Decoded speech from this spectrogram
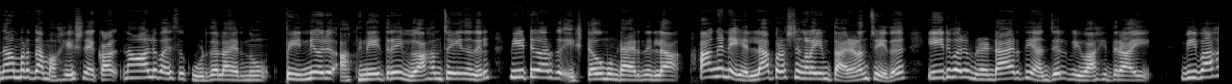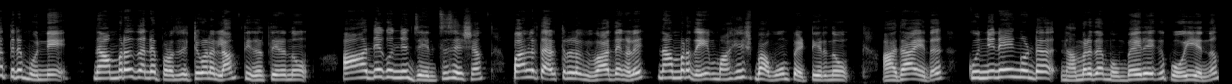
നമ്രത മഹേഷിനേക്കാൾ നാലു വയസ്സ് കൂടുതലായിരുന്നു. പിന്നെ ഒരു അഭിനേത്രിയെ വിവാഹം ചെയ്യുന്നതിൽ വീട്ടുകാർക്ക് ഇഷ്ടവും ഉണ്ടായിരുന്നില്ല. അങ്ങനെ എല്ലാ പ്രശ്നങ്ങളെയും തരണം ചെയ്ത് ഇരുവരും രണ്ടായിരത്തി അഞ്ചിൽ വിവാഹിതരായി. വിവാഹത്തിന് മുന്നേ നമ്രത തന്റെ പ്രൊജക്റ്റുകളെല്ലാം തീർത്തിരുന്നു ആദ്യ കുഞ്ഞ് ജനിച്ച ശേഷം പല തരത്തിലുള്ള വിവാദങ്ങളിൽ നമ്രതയും മഹേഷ് ബാബുവും പെട്ടിരുന്നു. അതായത് കുഞ്ഞിനെയും കൊണ്ട് നമ്രത മുംബൈയിലേക്ക് പോയി എന്നും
